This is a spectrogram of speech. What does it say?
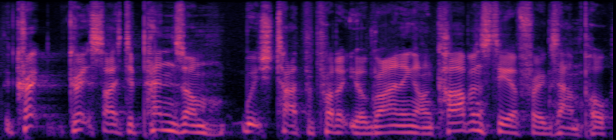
the correct grit size depends on which type of product you're grinding on. Carbon steel, for example,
